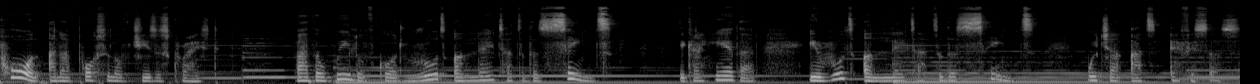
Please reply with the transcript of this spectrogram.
Paul, an apostle of Jesus Christ, by the will of God, wrote a letter to the saints. You can hear that. He wrote a letter to the saints which are at Ephesus.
